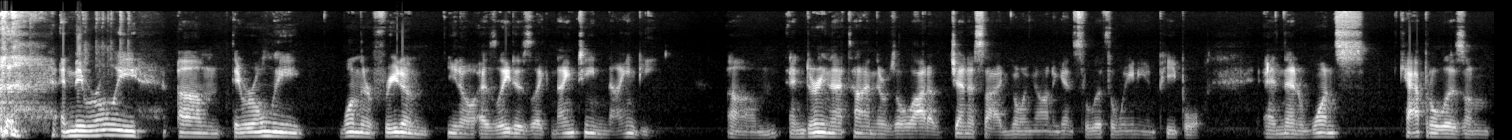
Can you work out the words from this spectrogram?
and they were only um, they were only won their freedom you know as late as like 1990 um, and during that time there was a lot of genocide going on against the Lithuanian people. And then once capitalism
